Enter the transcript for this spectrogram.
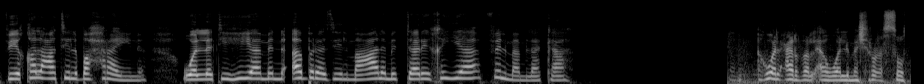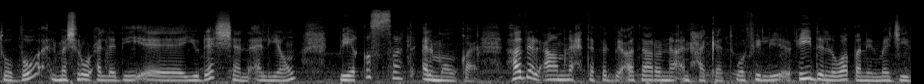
في قلعة البحرين والتي هي من أبرز المعالم التاريخية في المملكة. هو العرض الأول لمشروع الصوت والضوء المشروع الذي آه، يدشن اليوم بقصة الموقع. هذا العام نحتفل بآثارنا أنحكت وفي العيد الوطني المجيد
